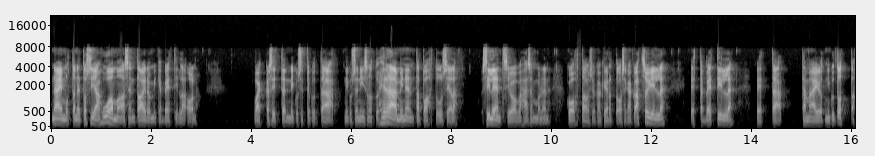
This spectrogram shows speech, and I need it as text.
näin, mutta ne tosiaan huomaa sen taidon, mikä Bettillä on. Vaikka sitten, niin kuin, sitten kun tämä, niin kuin se niin sanottu herääminen tapahtuu siellä, Silencio on vähän semmoinen kohtaus, joka kertoo sekä katsojille että Bettille, että tämä ei ole niin kuin totta,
